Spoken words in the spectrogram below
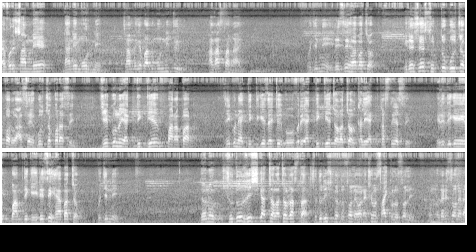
এরপরে সামনে ডানে মোড় নেই সামনে গিয়ে বামে মোড় নিতে আর রাস্তা নাই। বুঝলেন এটা হচ্ছে হ্যাঁ বাচক এটা হচ্ছে ছোট্ট গোলচক্কর আছে গোলচক্কর আছে। যে কোনো একদিক দিয়ে পারাপার যে কোনো একদিক দিকে যাইতে হইব ওপরে এক দিক দিয়ে চলাচল, খালি এক রাস্তায় আছে। এর দিকে বাম দিকে, এটা হচ্ছে হ্যাঁ বাচক বুঝলেন যেমন শুধু রিক্সা চলাচল রাস্তা শুধু রিক্সা তো চলে অনেক সময় সাইকেলও চলে অন্য গাড়ি চলে না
